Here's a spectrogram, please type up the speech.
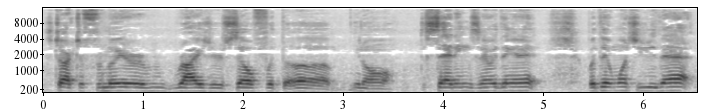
start to familiarize yourself with the uh, you know the settings and everything in it. But then once you do that,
